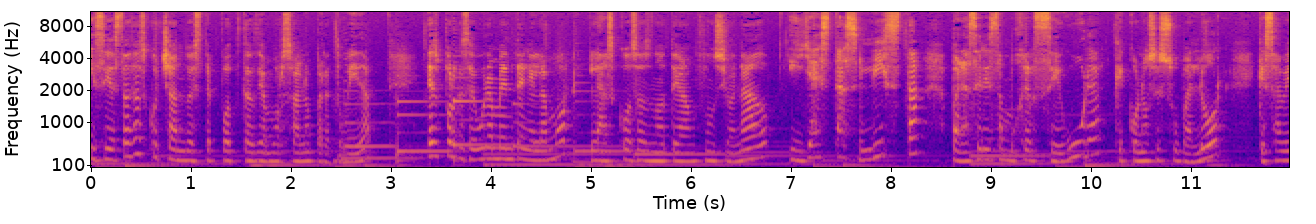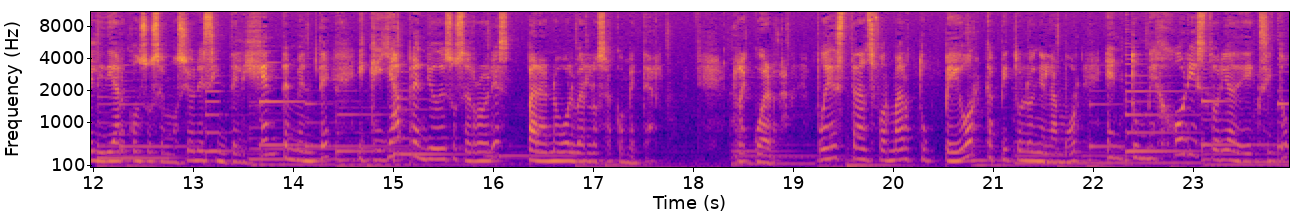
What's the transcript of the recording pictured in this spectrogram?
Y si estás escuchando este podcast de Amor Sano para tu vida, es porque seguramente en el amor las cosas no te han funcionado y ya estás lista para ser esa mujer segura que conoce su valor, que sabe lidiar con sus emociones inteligentemente y que ya aprendió de sus errores para no volverlos a cometer. Recuerda, puedes transformar tu peor capítulo en el amor en tu mejor historia de éxito,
